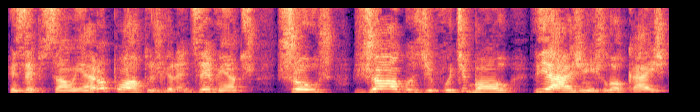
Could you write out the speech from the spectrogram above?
Recepção em aeroportos, grandes eventos, shows, jogos de futebol, viagens locais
